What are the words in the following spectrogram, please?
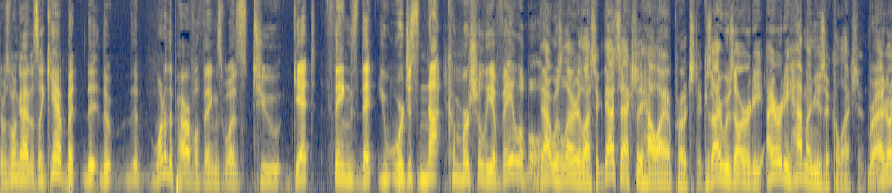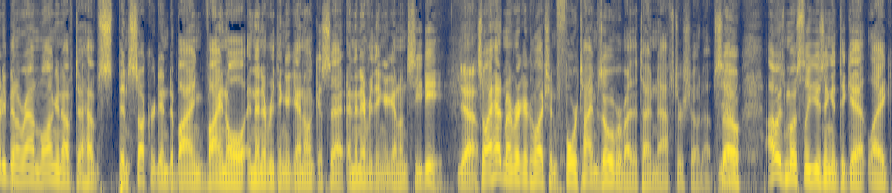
there was one guy that was like, "Yeah, but the, the the one of the powerful things was to get things that you were just not commercially available." That was Larry Lessig. That's actually how I approached it because I was already I already had my music collection. Right. I'd already been around long enough to have been suckered into buying vinyl and then everything again on cassette and then everything again on CD. Yeah. So I had my record collection four times over by the time Napster showed up. So I was mostly using it to get like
